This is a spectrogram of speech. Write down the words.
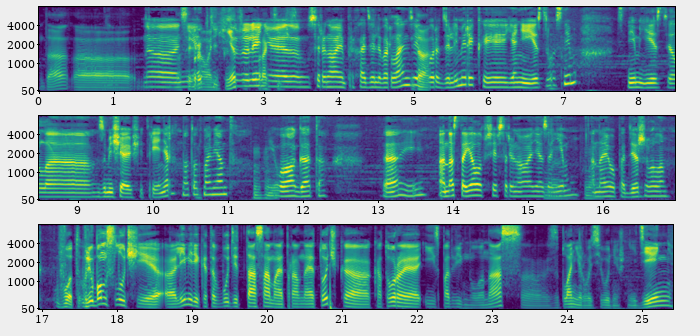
да. э, Э, на нет, соревнованиях к нет, сожалению, практически. э, соревнования проходили в Ирландии, Да. в городе Лимерик, и я не ездила с ним. С ним ездила замещающий тренер на тот момент, его Агата. Да, и она стояла все в соревнования за Да, ним, да. она его поддерживала. Вот, в любом случае, э, Лимерик это будет та самая отправная точка, которая и сподвигнула нас э, запланировать сегодняшний день,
